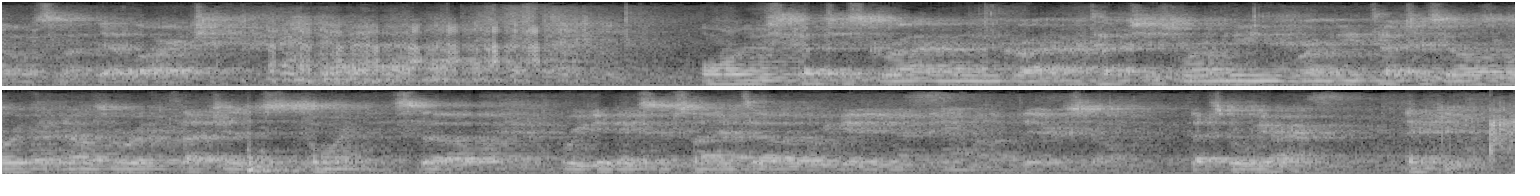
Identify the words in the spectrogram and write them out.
oh, it's not that large. Orange touches Groton, Groton touches Rumney, Rumney touches Ellsworth, and Ellsworth touches Thornton. So we're getting some signs out, we're getting our name out there, so that's where we are. Thank you.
